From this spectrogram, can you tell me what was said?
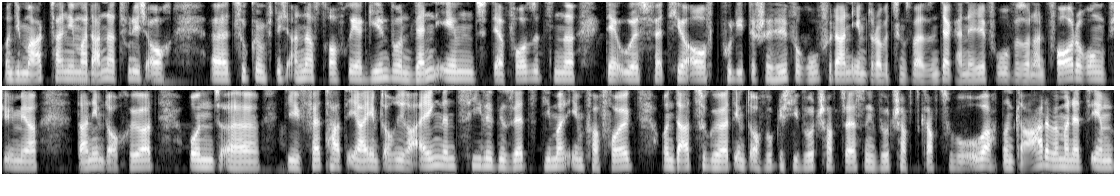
und die Marktteilnehmer dann natürlich auch äh, zukünftig anders darauf reagieren würden, wenn eben der Vorsitzende der US-Fed hier auf politische Hilferufe dann eben, oder beziehungsweise sind ja keine Hilferufe, sondern Forderungen vielmehr, dann eben auch hört. Und äh, die Fed hat ja eben auch ihre eigenen Ziele gesetzt, die man eben verfolgt. Und dazu gehört eben auch wirklich die Wirtschaftsleistung, die Wirtschaftskraft zu beobachten. Und gerade wenn man jetzt eben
